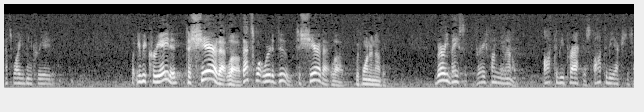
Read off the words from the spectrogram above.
That's why you've been created. But you've been created to share that love. That's what we're to do, to share that love with one another. Very basic, very fundamental. Ought to be practiced, ought to be exercised.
